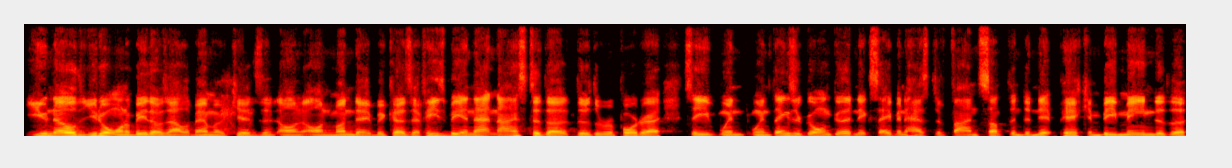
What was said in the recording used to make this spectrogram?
you know you don't want to be those Alabama kids on on Monday because if he's being that nice to the to the reporter, see when when things are going good, Nick Saban has to find something to nitpick and be mean to the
